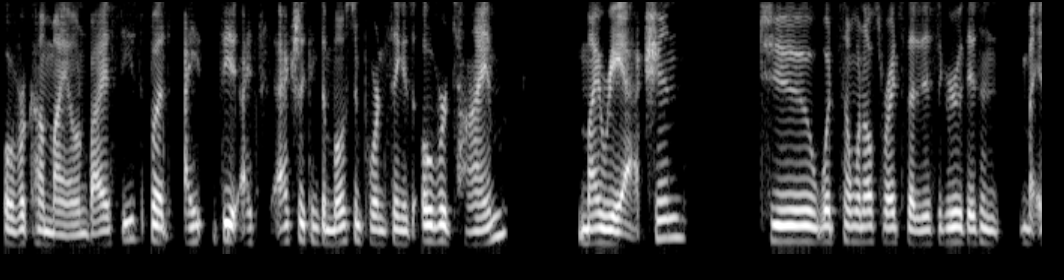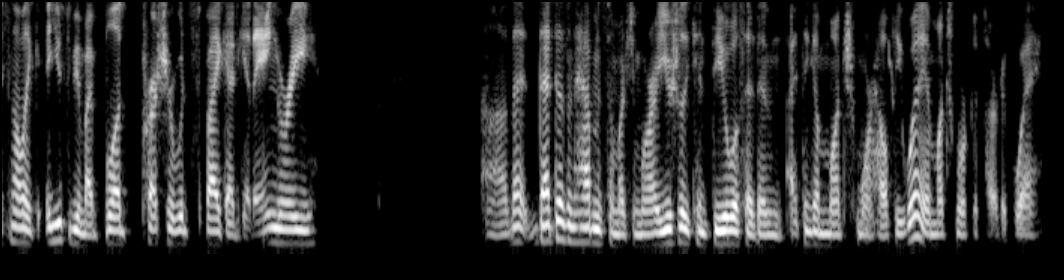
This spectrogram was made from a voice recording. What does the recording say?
overcome my own biases. But I, the, I actually think the most important thing is over time, my reaction to what someone else writes that I disagree with isn't. It's not like it used to be. My blood pressure would spike. I'd get angry. Uh, that that doesn't happen so much anymore. I usually can deal with it in I think a much more healthy way, a much more cathartic way.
